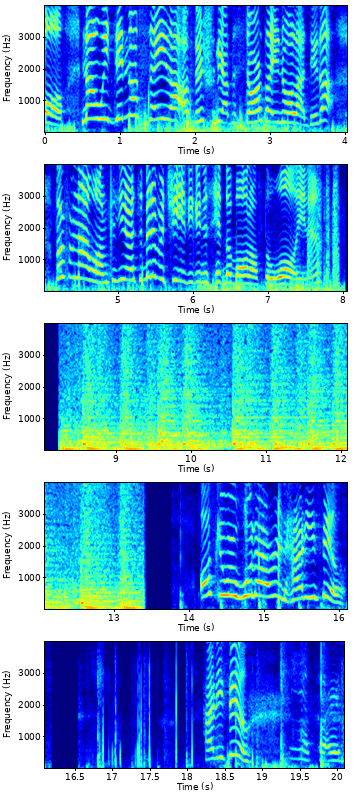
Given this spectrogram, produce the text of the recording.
Ball off the wall. Now, we did not say that officially at the start that you're not allowed to do that, but from now on, because, you know, it's a bit of a cheat if you can just hit the ball off the wall, you know? Oscar, we're one hour in. How do you feel? How do you feel? Yeah, tired.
